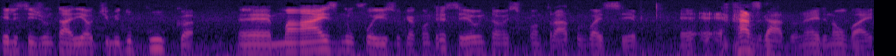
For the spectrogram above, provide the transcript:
ele se juntaria ao time do Cuca. É, mas não foi isso que aconteceu, então esse contrato vai ser é, é, é rasgado, né? Ele não vai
